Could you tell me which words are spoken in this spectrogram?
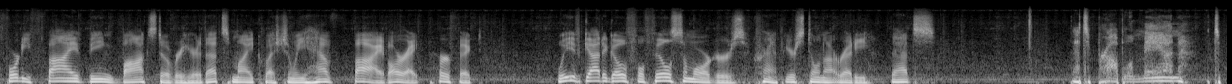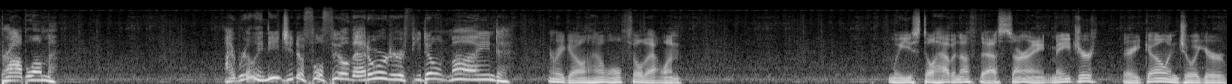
45 being boxed over here? That's my question. We have five. All right. Perfect. We've got to go fulfill some orders. Crap, you're still not ready. That's that's a problem, man. It's a problem. I really need you to fulfill that order if you don't mind. There we go. We'll fill that one. We still have enough vests. All right, Major. There you go. Enjoy your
